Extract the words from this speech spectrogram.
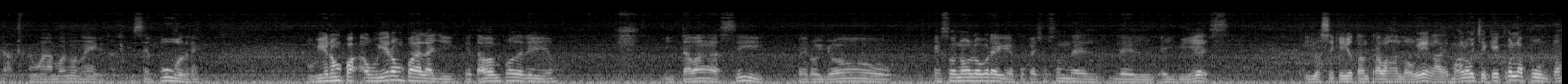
Ya tengo la mano negra, que se pudren. Hubieron, hubieron para allí que estaban podridos y estaban así, pero yo eso no lo bregué porque esos son del, del ABS y yo sé que ellos están trabajando bien. Además lo chequé con la punta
